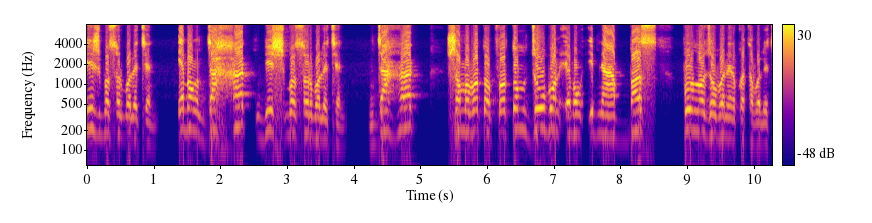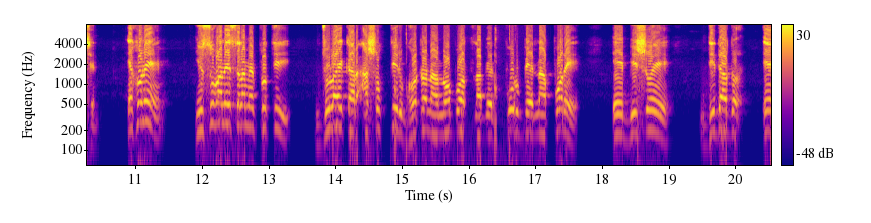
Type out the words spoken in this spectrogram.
বিশ বছর বলেছেন এবং জাহাক বিশ বছর বলেছেন। জাহাক সম্ভবত প্রথম যৌবন এবং ইবনে আব্বাস পূর্ণ যৌবনের কথা বলেছেন। এখানে ইউসুফ আলাই ইসলামের প্রতি জুলাইকার আসক্তির ঘটনা নবত লাভের পূর্বে না পরে এ বিষয়ে দ্বিধাদ এ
